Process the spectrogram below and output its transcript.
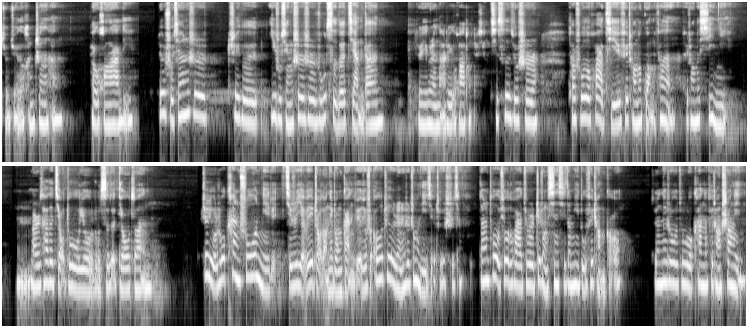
就觉得很震撼，还有黄阿丽，就首先是这个艺术形式是如此的简单，就一个人拿着一个话筒就行。其次就是他说的话题非常的广泛，非常的细腻，嗯，而他的角度又如此的刁钻。就有时候看书，你其实也未找到那种感觉，就是哦，这个人是这么理解这个事情。但是脱口秀的话，就是这种信息的密度非常高，所以那时候就是我看的非常上瘾，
